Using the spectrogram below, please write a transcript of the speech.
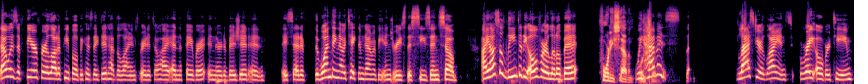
that was a fear for a lot of people because they did have the Lions rated so high and the favorite in their division, and they said if the one thing that would take them down would be injuries this season. So I also lean to the over a little bit. 47. We haven't last year Lions great over team.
